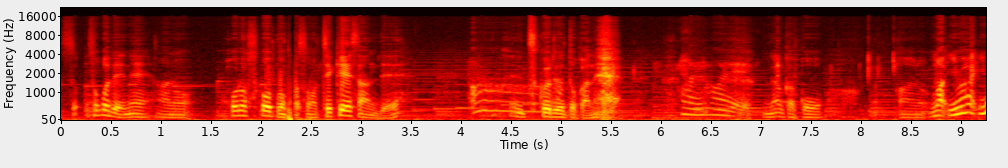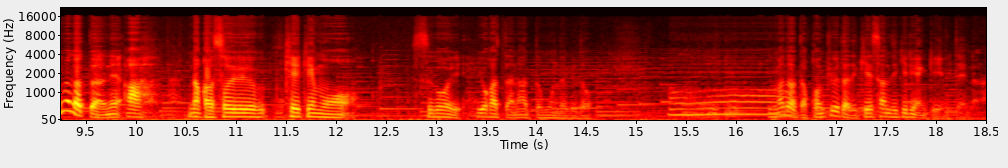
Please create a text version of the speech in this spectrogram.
そそこでねあのホロスコープもその手計算で作るとかね。はいはい。なんかこうあのまあ今今だったらねあなんかそういう経験もすごい良かったなと思うんだけど今だったらコンピューターで計算できるやんけみたいな。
